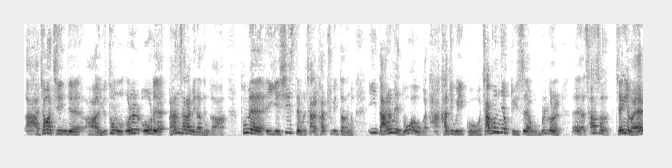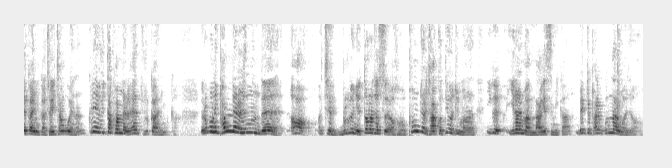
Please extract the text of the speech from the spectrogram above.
아 저같이 이제 아 유통을 오래 한 사람이라든가 도매 이게 시스템을 잘 갖추고 있다든가 이 나름의 노하우가 다 가지고 있고 자본력도 있어야 하고 물건을 사서 쟁여놔야 할 거 아닙니까 저희 창고에는? 그래야 위탁 판매를 해 줄 거 아닙니까? 여러분이 판매를 했는데 아 제 물건이 떨어졌어요. 품질 자꾸 띄워주면 이거 일할 만 나겠습니까? 몇 개 팔고 끝나는 거죠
